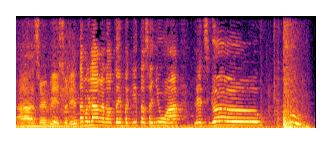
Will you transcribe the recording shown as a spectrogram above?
ah, service. So dito maglangan ato ipakita sa inyo ha. Let's go. Woo!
